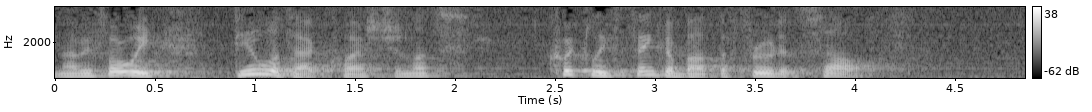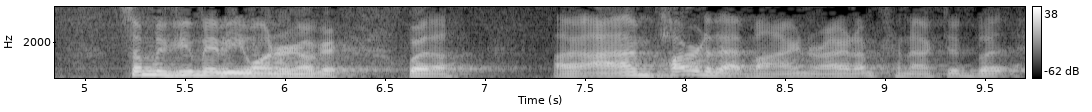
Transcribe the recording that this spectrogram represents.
Now, before we deal with that question, let's quickly think about the fruit itself. Some of you may be wondering, okay, well, I, am part of that vine, right? I'm connected, but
